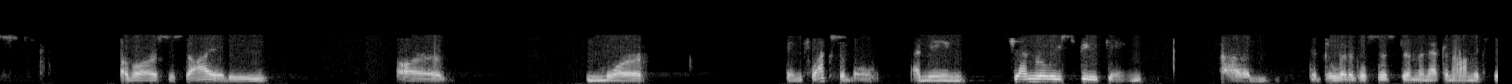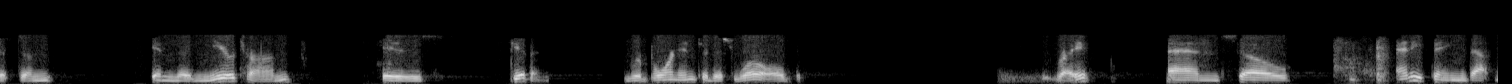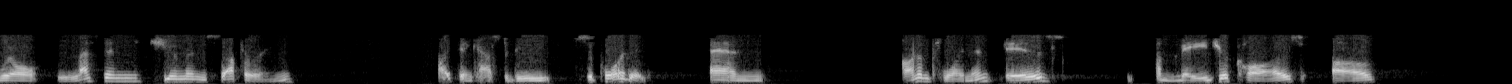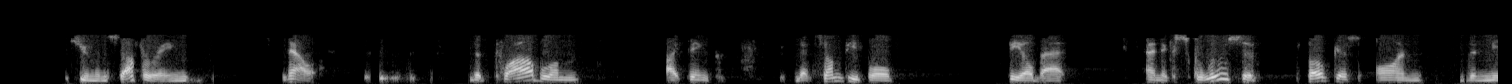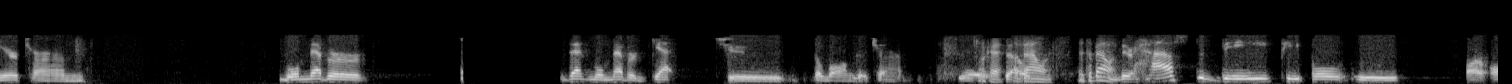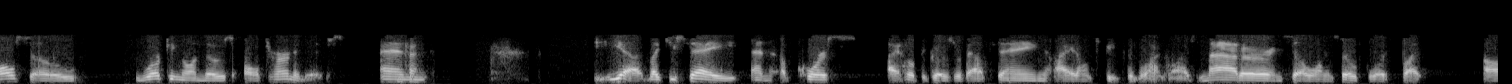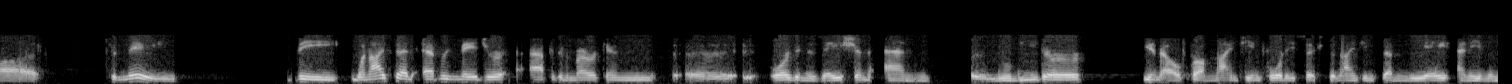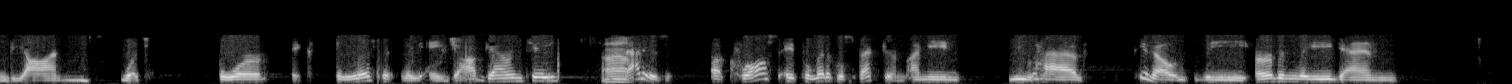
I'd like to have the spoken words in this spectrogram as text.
of our society are more inflexible. I mean, generally speaking, uh, the political system and economic system in the near term is given. We're born into this world, right? And so anything that will lessen human suffering, I think, has to be supported. And unemployment is a major cause of human suffering. Now, the problem, I think, that some people feel that an exclusive focus on the near term will never, then we'll never get to the longer term. Okay, so a balance. It's a balance. There has to be people who are also working on those alternatives. And okay. yeah, like you say, and of course, I hope it goes without saying, I don't speak for Black Lives Matter and so on and so forth. But uh, to me, the when I said every major African American uh, organization and leader, you know, from 1946 to 1978 and even beyond was for explicitly a job guarantee. Uh, that is across a political spectrum. I mean, you have, you know, the Urban League and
